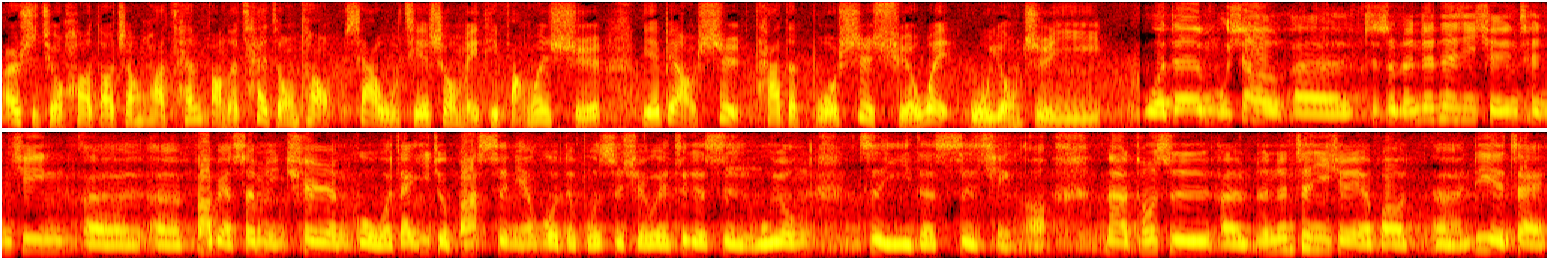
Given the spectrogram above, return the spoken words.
二十九号到彰化参访的蔡总统，下午接受媒体访问时，也表示他的博士学位毋庸置疑。我的母校呃，就是伦敦政经学院曾经呃呃发表声明确认过，我在一九八四年获得博士学位，这个是毋庸置疑的事情哦。那同时呃，伦敦政经学院也把呃列在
